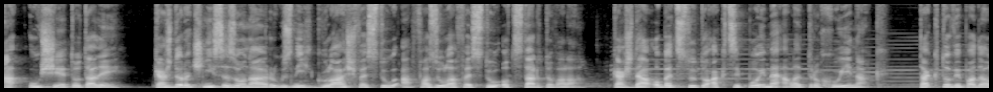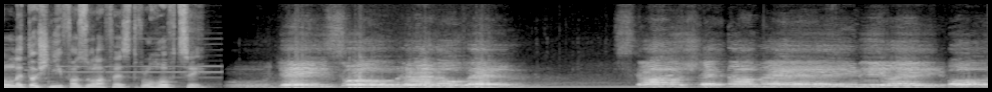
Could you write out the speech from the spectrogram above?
A už je to tady. Každoroční sezóna různých guláš festů a fazula festů odstartovala. Každá obec tuto akci pojme ale trochu jinak. Tak to vypadal letošní Fazula Fest v Lohovci. tam milej pozdravení.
